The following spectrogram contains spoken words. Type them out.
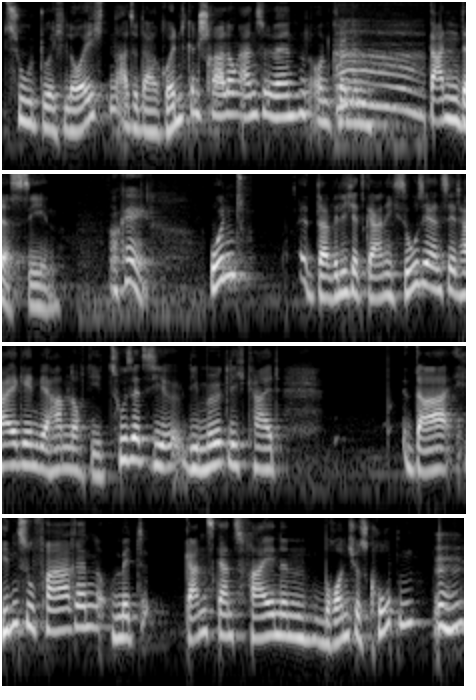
zu durchleuchten, also da Röntgenstrahlung anzuwenden und können ah. dann das sehen. Okay. Und da will ich jetzt gar nicht so sehr ins Detail gehen. Wir haben noch die zusätzliche die Möglichkeit, da hinzufahren mit ganz, ganz feinen Bronchoskopen. Mhm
